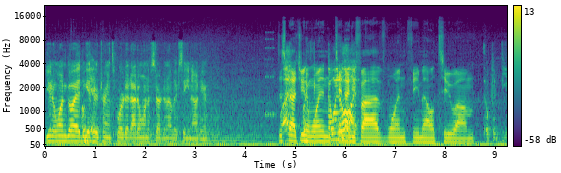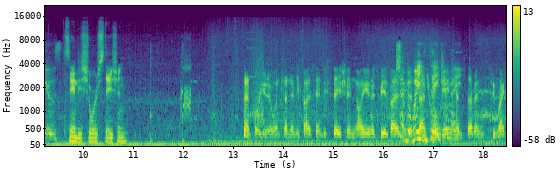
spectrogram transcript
Unit 1, go ahead and get her transported. I don't want to start another scene out here. Dispatch unit What's 1, going 1095, one female to um So confused. Sandy Shore Station. 10 4 Unit 1, 1095 Sandy Station. All units be advised. Sugar, what you dispatch will thinking, mate? 10 7 to Mike.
